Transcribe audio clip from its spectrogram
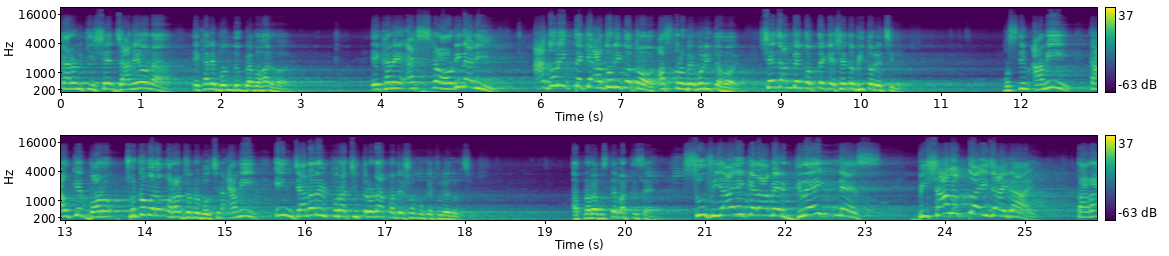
কারণ কি? সে জানেও না, এখানে বন্দুক ব্যবহার হয়। এখানে এক্সট্রা অর্ডিনারি আধুনিক থেকে আধুনিকতর অস্ত্র ব্যবহৃত হয়। সে জানবে কোত্থেকে, সে তো ভিতরে ছিল। মুসলিম, আমি কাউকে বড়, ছোট বড় করার জন্য বলছি না। আমি ইন জেনারেল পুরা চিত্রটা আপনাদের সম্মুখে তুলে ধরছি। আপনারা বুঝতে পারতেছেন? সুফিয়াই কেরামের গ্রেটনেস বিশালত্ব এই জায়গায়, তারা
